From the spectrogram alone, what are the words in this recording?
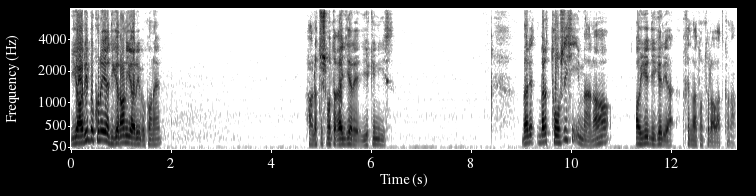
یاری بکنه یا دیگران یاری بکنه؟ حالتش متغیره یکی نیست. برای, برای توضیح این معنا آیه دیگری خدمتون تلاوت کنم.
